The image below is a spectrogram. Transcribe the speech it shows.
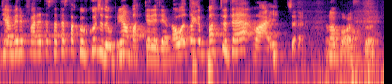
di avere fare testa a testa col coach devo prima battere te, una volta che batto te, vai, cioè, sono a posto.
